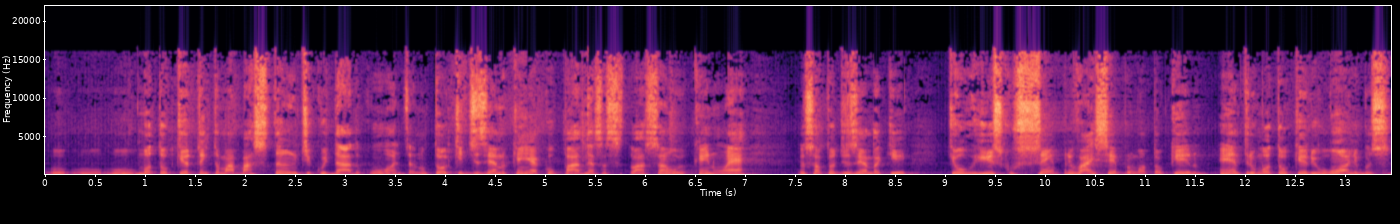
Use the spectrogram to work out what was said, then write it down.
o, o, o, motoqueiro tem que tomar bastante cuidado com o ônibus. Eu não estou aqui dizendo quem é culpado nessa situação ou quem não é. Eu só estou dizendo aqui que o risco sempre vai ser para o motoqueiro. Entre o motoqueiro e o ônibus,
